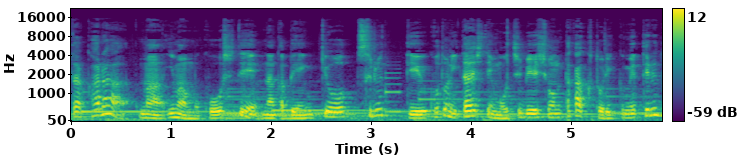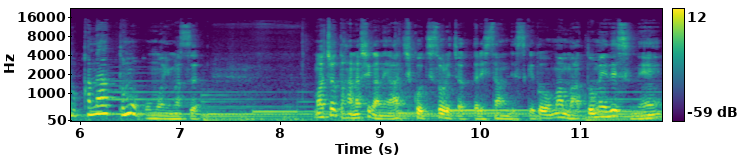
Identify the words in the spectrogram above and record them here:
たから、まあ、今もこうしてなんか勉強するっていうことに対してモチベーション高く取り組めてるのかなとも思います。まあ、ちょっと話がねあちこちそれちゃったりしたんですけど、まあ、まとめですね。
